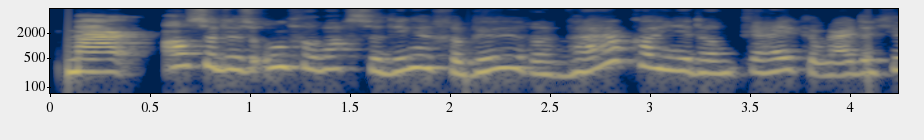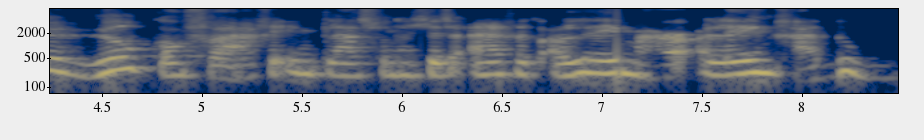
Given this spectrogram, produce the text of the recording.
maar als er dus onverwachte dingen gebeuren, waar kan je dan kijken waar dat je hulp kan vragen in plaats van dat je het eigenlijk alleen maar alleen gaat doen?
